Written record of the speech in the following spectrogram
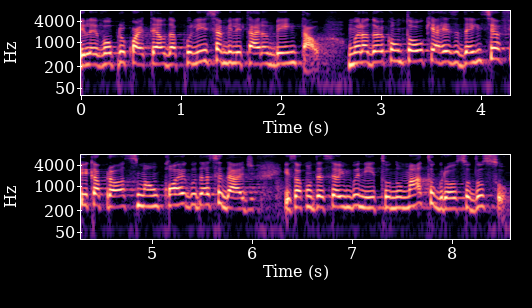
e levou para o quartel da Polícia Militar Ambiental. O morador contou que a residência fica próxima a um córrego da cidade. Isso aconteceu em Bonito, no Mato Grosso do Sul.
